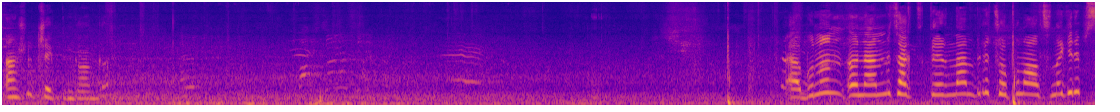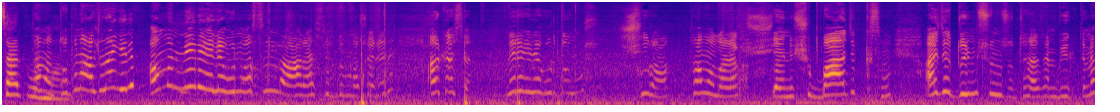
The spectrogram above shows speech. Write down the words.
Sen şut çektin kanka. Evet. Baksana sen. Ya bunun önemli taktiklerinden biri topun altına girip sert vurma. Tamam topun altına gelip ama nereyle vurmasını da araştırdığımda söyledi. Arkadaşlar nereyle vurduğumuz şura tam olarak şu, yani şu bağcık kısmı. Ayrıca duymuşsunuzdur zaten büyük ihtimal.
